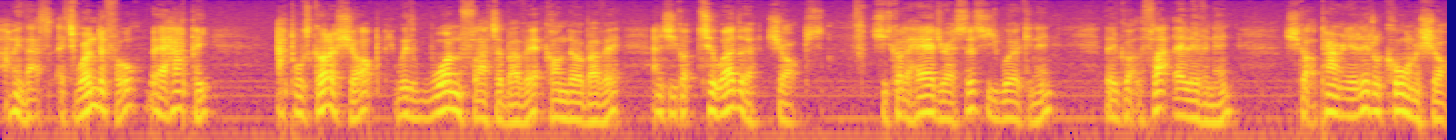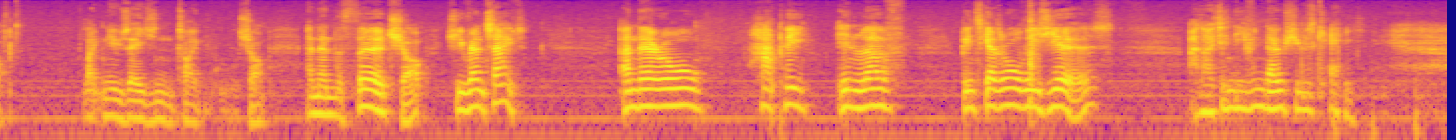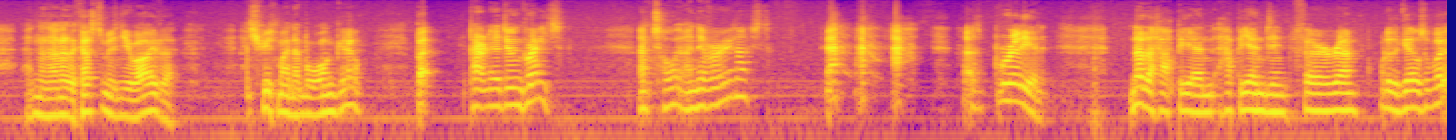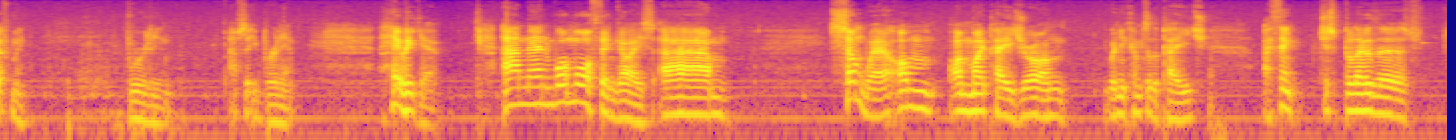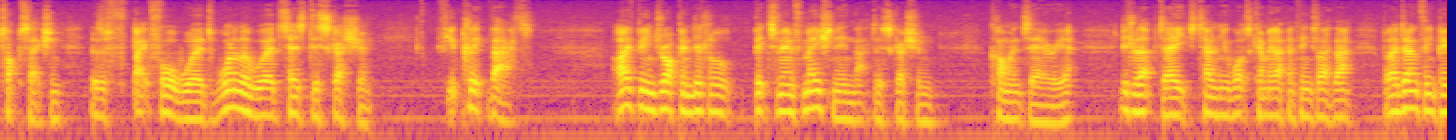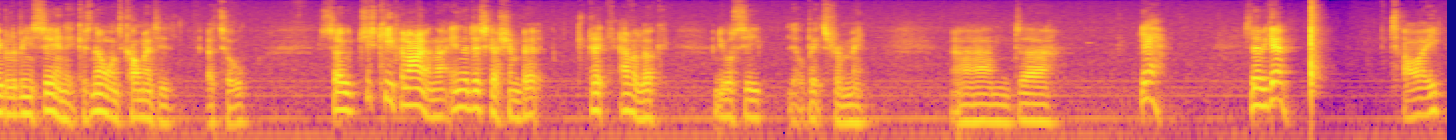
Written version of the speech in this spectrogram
I mean, that's it's wonderful. They're happy. Apple's got a shop with one flat above it, condo above it, and she's got two other shops. She's got a hairdresser she's working in. They've got the flat they're living in. She's got apparently a little corner shop, like newsagent type shop. And then the third shop she rents out. And they're all happy, in love, been together all these years, and I didn't even know she was gay. And none of the customers knew either. She was my number one girl. But apparently they're doing great. And toy, I never realised. That's brilliant. Another happy and happy ending for um, one of the girls who work for me. Brilliant. Absolutely brilliant. Here we go. And then one more thing, guys. Um, somewhere on on my page or on when you come to the page, I think just below the top section, there's about four words. One of the words says discussion. If you click that, I've been dropping little bits of information in that discussion comments area, little updates telling you what's coming up and things like that. But I don't think people have been seeing it because no one's commented at all. So just keep an eye on that in the discussion bit click, have a look, and you'll see little bits from me. And uh, yeah, so there we go. Thai,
